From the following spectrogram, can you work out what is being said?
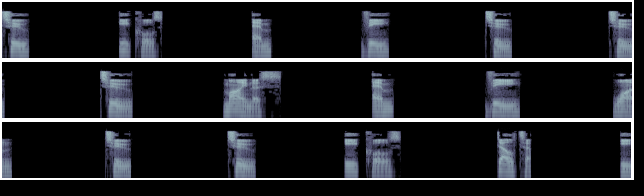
two equals m v 2 2 2 minus m v 1 2 2 equals delta e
